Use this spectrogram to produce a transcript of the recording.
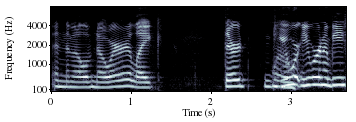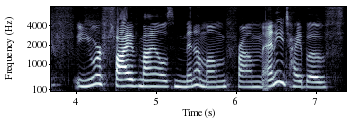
in the middle of nowhere like there you were you were gonna be you were five miles minimum from any type of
